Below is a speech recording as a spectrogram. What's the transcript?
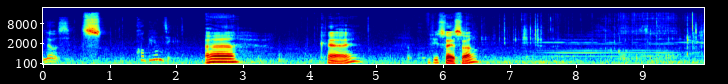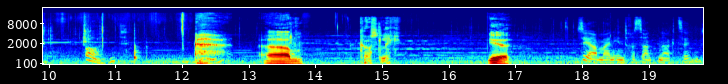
Los, S probieren Sie. uh. Okay. If you say so. Und? Um. Köstlich. Yeah. Sie haben einen interessanten Akzent.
